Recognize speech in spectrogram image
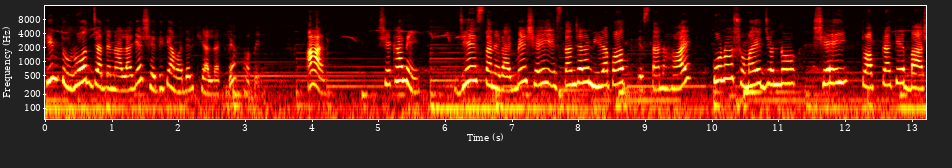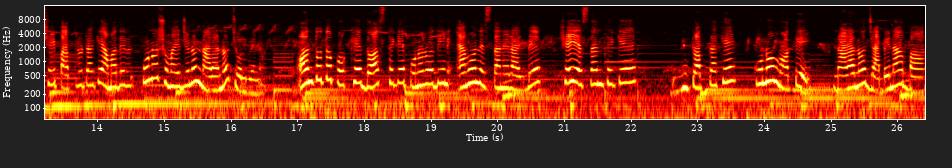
কিন্তু রোদ যাতে না লাগে, সেদিকে আমাদের খেয়াল রাখতে হবে। আর সেখানে যে স্থানে রাখবে, সেই স্থান যেন নিরাপদ স্থান হয়। কোনো সময়ের জন্য সেই টপটাকে বা সেই পাত্রটাকে আমাদের কোনো সময়ের জন্য নাড়ানো চলবে না। অন্তত পক্ষে দশ থেকে পনেরো দিন এমন স্থানে রাখবে, সেই স্থান থেকে টপটাকে কোনো মতে নাড়ানো যাবে না বা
